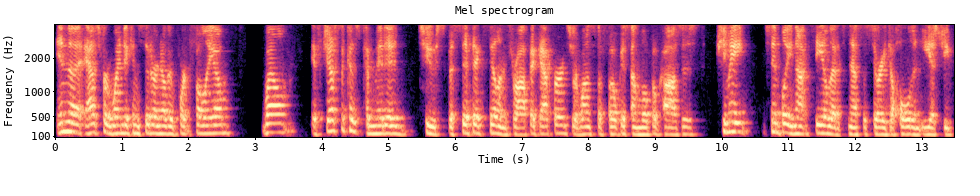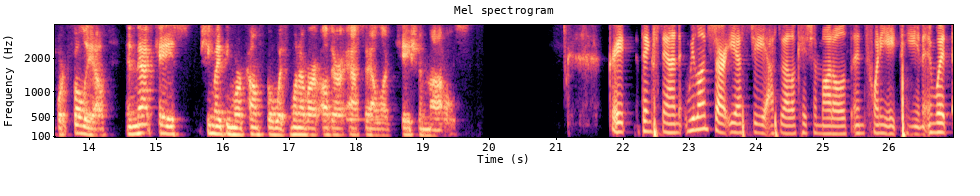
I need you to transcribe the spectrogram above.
In the as for when to consider another portfolio, well, if Jessica's committed to specific philanthropic efforts or wants to focus on local causes, she may simply not feel that it's necessary to hold an ESG portfolio. In that case, she might be more comfortable with one of our other asset allocation models. Great. Thanks, Dan. We launched our ESG asset allocation models in 2018. And what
